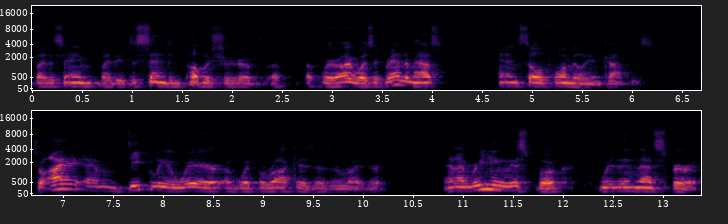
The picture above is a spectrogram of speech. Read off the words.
by the same by the descendant publisher of, of, of where I was at Random House and sold four million copies. So I am deeply aware of what Barack is as a writer, and I'm reading this book within that spirit.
